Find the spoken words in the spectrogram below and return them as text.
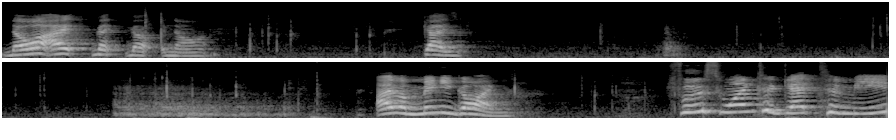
No, I, no, no. Guys. I have a mini gun. First one to get to me,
